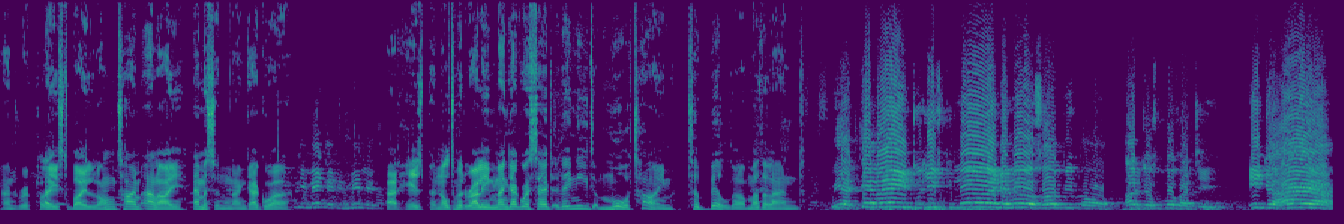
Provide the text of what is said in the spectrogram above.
and replaced by longtime ally Emmerson Mnangagwa. At his penultimate rally, Mnangagwa said they need more time to build our motherland. We are determined to lift more and more of our people out of poverty into higher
